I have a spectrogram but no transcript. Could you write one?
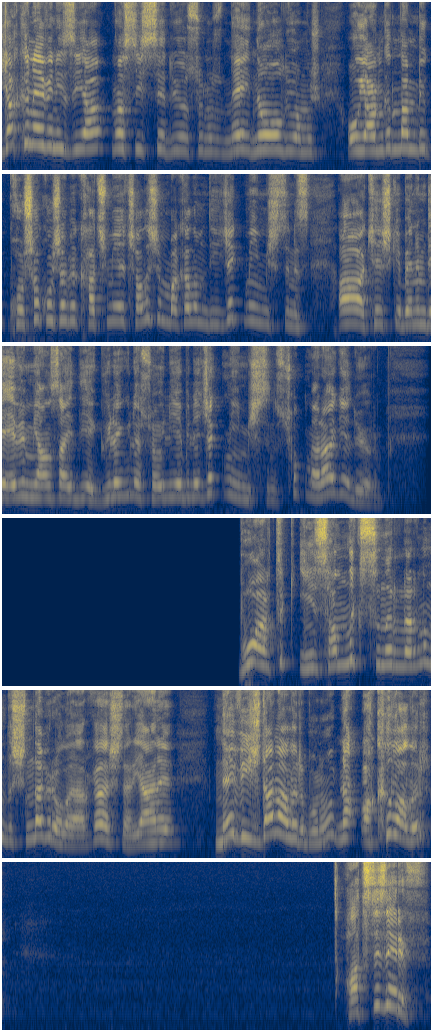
yakın evinizi ya. Nasıl hissediyorsunuz? Ne ne oluyormuş? O yangından bir koşa koşa bir kaçmaya çalışın bakalım diyecek miymişsiniz? Aa keşke benim de evim yansaydı diye güle güle söyleyebilecek miymişsiniz? Çok merak ediyorum. Bu artık insanlık sınırlarının dışında bir olay arkadaşlar. Yani ne vicdan alır bunu, ne akıl alır. Hadsiz herif.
